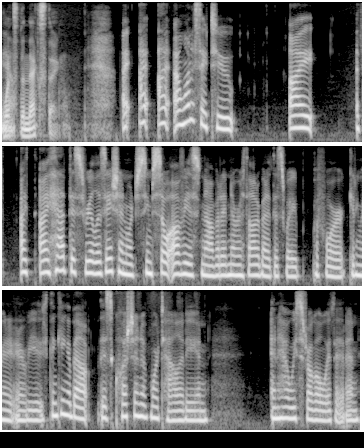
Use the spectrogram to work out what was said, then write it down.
What's Yeah. the next thing? I, I, I, I want to say too, I, I, I had this realization, which seems so obvious now, but I'd never thought about it this way before getting ready to interview. Thinking about this question of mortality and and how we struggle with it, and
